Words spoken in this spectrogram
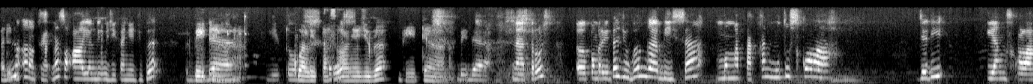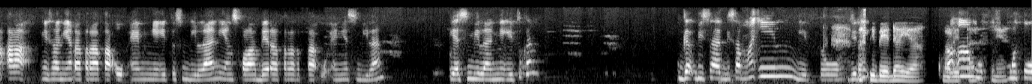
ada nah, karena soal yang diujikannya juga berbeda beda. gitu. Kualitas terus, soalnya juga beda. Beda. Nah terus e, pemerintah juga nggak bisa memetakan mutu sekolah. Jadi yang sekolah A misalnya rata-rata UN-nya itu 9, yang sekolah B rata-rata UN-nya 9, ya 9-nya itu kan nggak bisa disamain gitu. Jadi pasti beda ya kualitasnya. Uh, mutu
